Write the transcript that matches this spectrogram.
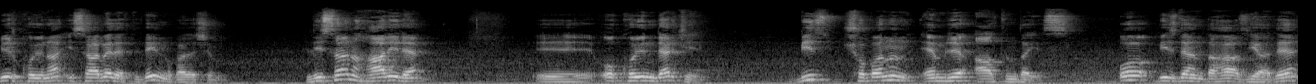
bir koyuna isabet etti değil mi kardeşim? Lisan haliyle e, o koyun der ki biz çobanın emri altındayız. O bizden daha ziyade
